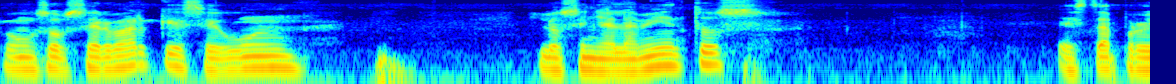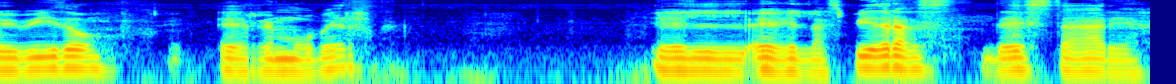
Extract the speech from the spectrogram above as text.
Vamos a observar que según los señalamientos está prohibido eh, remover eh, las piedras de esta área.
